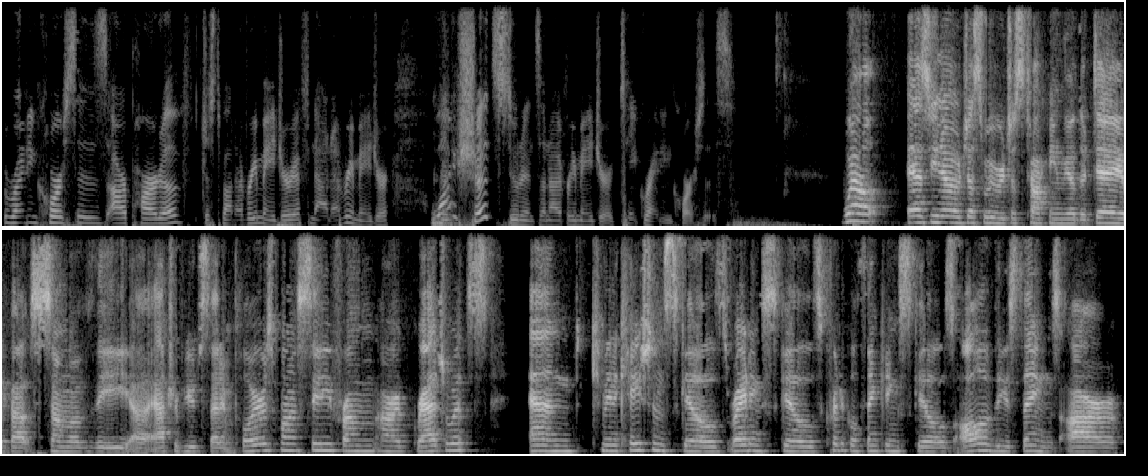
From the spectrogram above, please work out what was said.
writing courses are part of just about every major, if not every major. Why mm-hmm. should students in every major take writing courses? Well, as you know, just we were just talking the other day about some of the uh, attributes that employers want to see from our graduates and communication skills, writing skills, critical thinking skills, all of these things are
